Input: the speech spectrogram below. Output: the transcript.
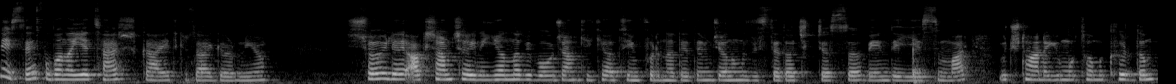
Neyse bu bana yeter. Gayet güzel görünüyor. Şöyle akşam çayının yanına bir borcam keki atayım fırına dedim. Canımız istedi açıkçası. Benim de yiyesim var. 3 tane yumurtamı kırdım.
